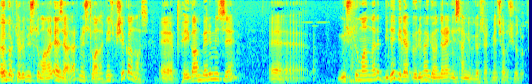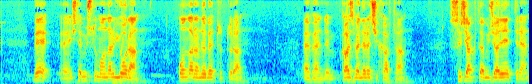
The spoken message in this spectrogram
Öbür türlü Müslümanlar ezerler, Müslümanlıkta hiçbir şey kalmaz. E, Peygamberimizi e, Müslümanları bile bile ölüme gönderen insan gibi göstermeye çalışıyordu. Ve e, işte Müslümanları yoran, onlara nöbet tutturan, efendim gazvelere çıkartan, sıcakta mücadele ettiren,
